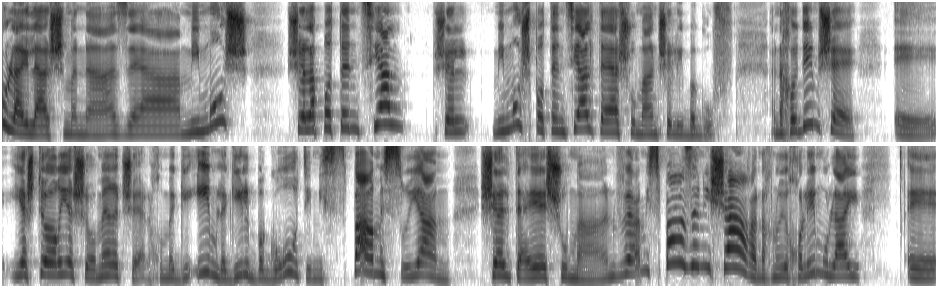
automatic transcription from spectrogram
אולי להשמנה זה המימוש של הפוטנציאל, של מימוש פוטנציאל תאי השומן שלי בגוף. אנחנו יודעים ש... יש תיאוריה שאומרת שאנחנו מגיעים לגיל בגרות עם מספר מסוים של תאי שומן, והמספר הזה נשאר. אנחנו יכולים אולי אה,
